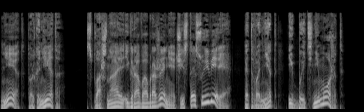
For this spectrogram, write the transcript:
Нет, только не это. Сплошная игра воображения, чистое суеверие. Этого нет и быть не может.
